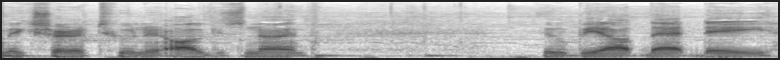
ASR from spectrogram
make sure to tune in August 9th. It'll be out that day.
